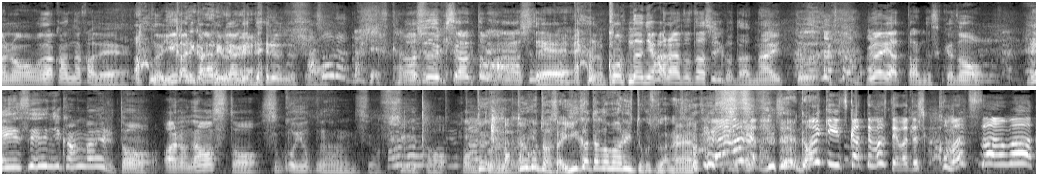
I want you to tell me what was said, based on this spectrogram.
あのお腹の中であの怒りが込み上げてるんですよ。そうだったんですか。鈴木さんとも話して あのこんなに腹立たしいことはないっていうぐらいやったんですけど冷静に考えるとあの直すとすごい良くなるんですよ不思議と本当というとに。いうことはさ言い方が悪いってことだねすごい気使ってましたよ。私小松さんは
